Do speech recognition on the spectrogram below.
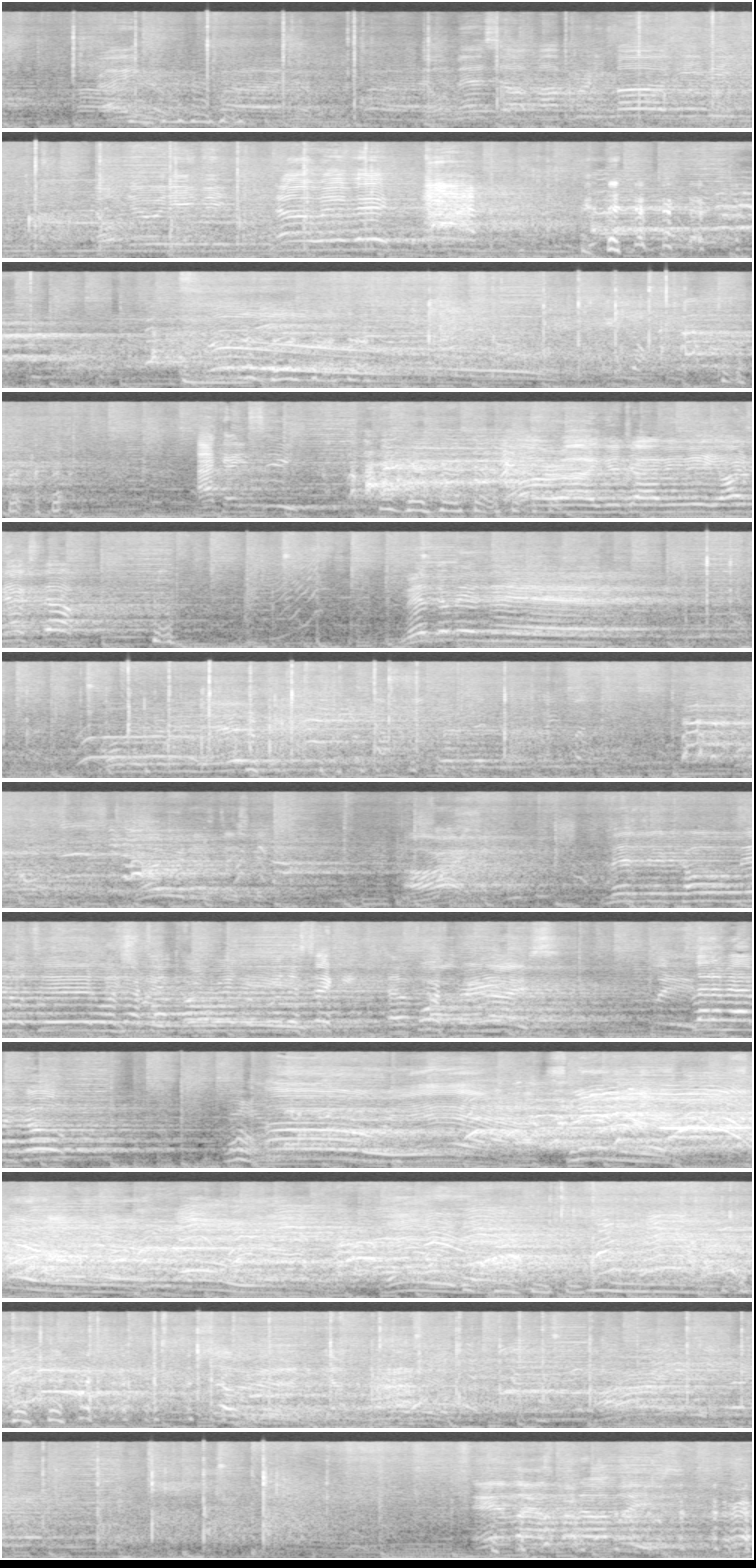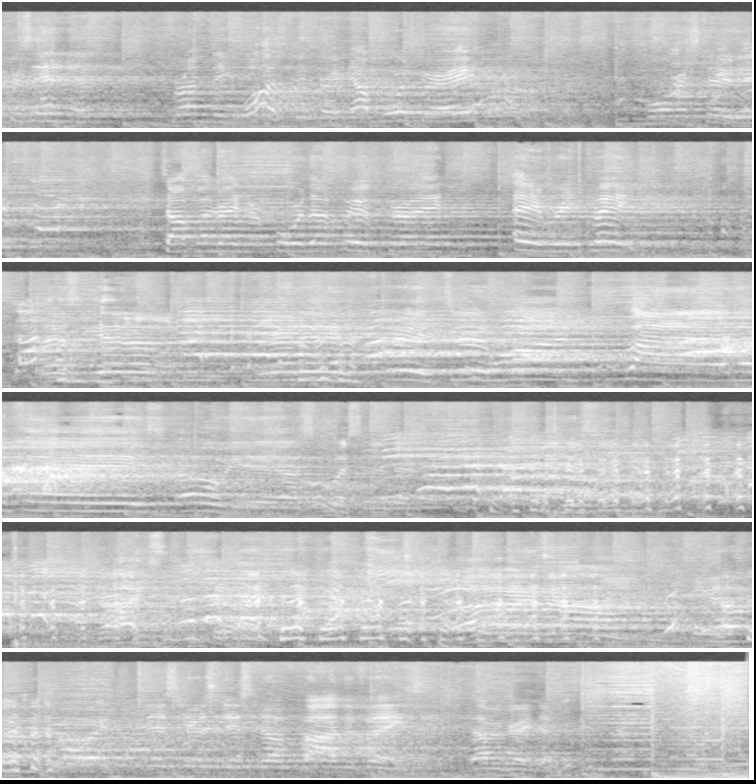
right? Don't mess up my pretty mug, Evie. Don't do it, Evie. No, Evie. Ah! I can't see. All right, good job, Evie. All right, next up, Mr. Business. All right. Mr. Cole Middleton was our top fundraiser for the second, uh, fourth grade. Nice. Please. Let him have it, Cole. Oh, yeah. Smeared in there. Smeared on in there. Oh, yeah. There we go. so good. Yep. The was fifth grade, now fourth grade, former student, top fundraiser for the fifth grade, Avery Pate. Let's get him. Ready? Three, two, one. Fire in the face. Oh yeah, it's twisting in nice. All right, guys. We hope you enjoyed this year's edition of Pie in the Face. Have a great day.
